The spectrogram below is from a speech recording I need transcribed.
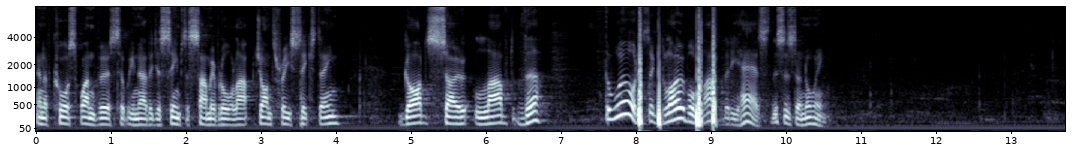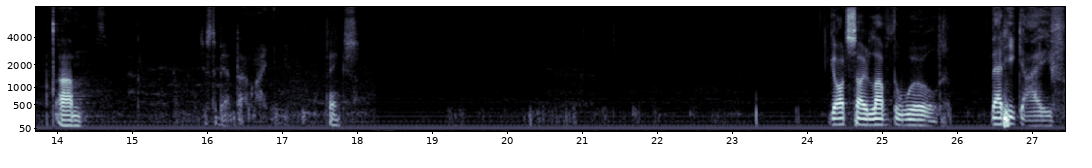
And of course, one verse that we know that just seems to sum it all up, John 3:16. God so loved the the world. It's a global love that he has. This is annoying. Um, just about done, mate. Thanks. God so loved the world that he gave.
